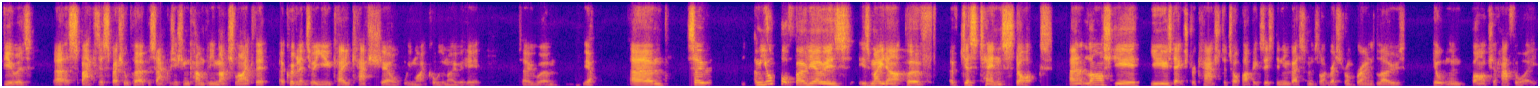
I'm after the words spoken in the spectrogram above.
viewers, uh, a SPAC is a special purpose acquisition company, much like the equivalent to a UK cash shell, we might call them over here. So um, yeah. Um, so I mean, your portfolio is is made up of of just ten stocks. Uh, last year, you used extra cash to top up existing investments like restaurant brands Lowe's, Hilton, and Berkshire Hathaway.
